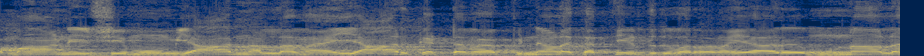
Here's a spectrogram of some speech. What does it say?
அமானுஷ்யமும் யார் நல்லவன் யார் கெட்டவன் பின்னால் கத்தி எடுத்துகிட்டு வர்றவன் யார்? முன்னால்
